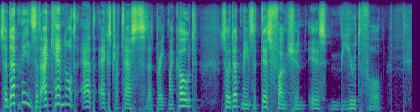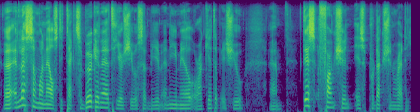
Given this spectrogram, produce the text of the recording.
So that means that I cannot add extra tests that break my code. So that means that this function is beautiful. Uh, unless someone else detects a bug in it, he or she will send me an email or a GitHub issue. Um, this function is production ready.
